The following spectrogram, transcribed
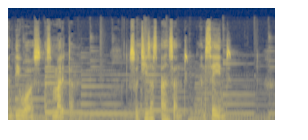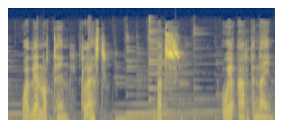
And he was a Samaritan. So Jesus answered and said, Were there not ten cleansed? But where are the nine?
